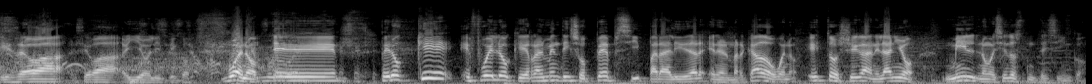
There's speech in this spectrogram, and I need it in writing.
Y se va, se va ahí olímpico. Bueno, eh, pero ¿qué fue lo que realmente hizo Pepsi para liderar en el mercado? Bueno, esto llega en el año 1975.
